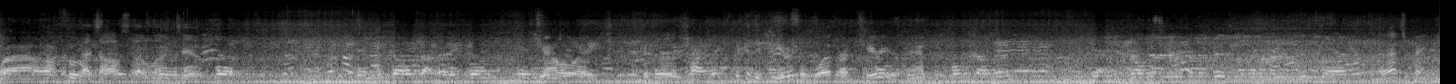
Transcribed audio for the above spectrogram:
Wow, how cool. That's also one too. Callaway conversion. Look at the beautiful leather interior, man. Now that's painted.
